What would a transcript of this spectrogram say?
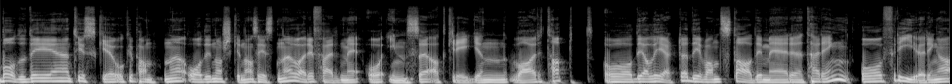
både de tyske okkupantene og de norske nazistene var i ferd med å innse at krigen var tapt, og de allierte de vant stadig mer terreng, og frigjøringa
